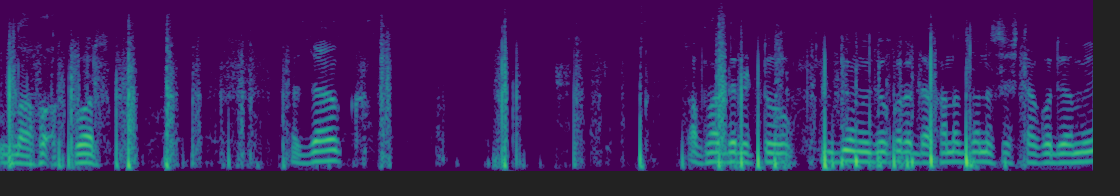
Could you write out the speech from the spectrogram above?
আল্লাহ আকবর। যাই হোক, আপনাদের একটু ভিডিও ভিডিও করে দেখানোর জন্য চেষ্টা করি আমি।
